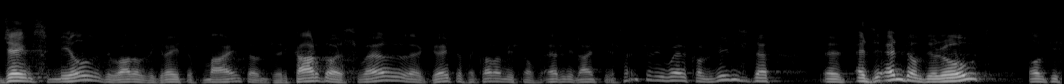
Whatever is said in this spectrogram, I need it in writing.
James Mill, one of the greatest minds, and Ricardo as well, the greatest economists of early 19th century, were convinced that uh, at the end of the road of this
